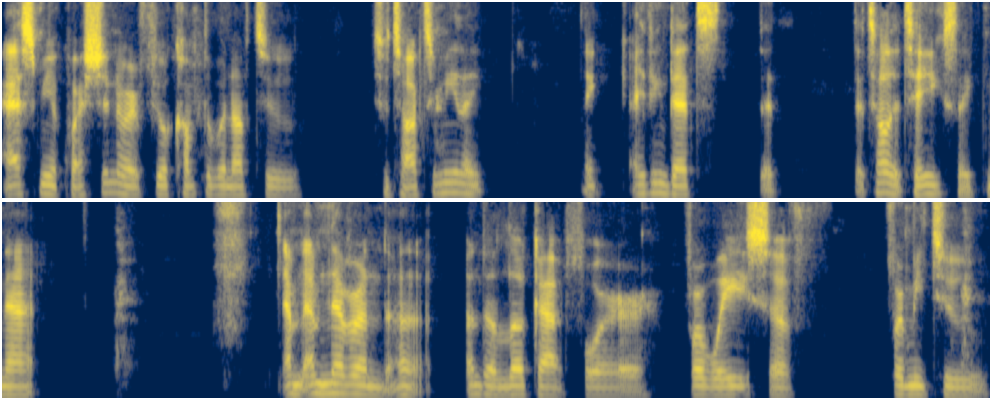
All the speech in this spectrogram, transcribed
ask me a question or feel comfortable enough to to talk to me like like i think that's that that's all it takes like not i'm, I'm never on the on the lookout for for ways of for me to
